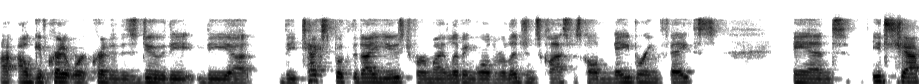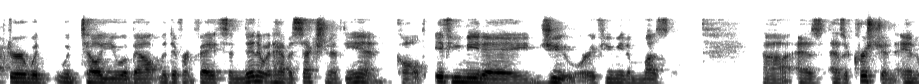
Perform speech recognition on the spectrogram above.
I'll give credit where credit is due. The the uh, the textbook that I used for my Living World Religions class was called Neighboring Faiths, and each chapter would would tell you about the different faiths and then it would have a section at the end called if you meet a jew or if you meet a muslim uh, as as a christian. And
